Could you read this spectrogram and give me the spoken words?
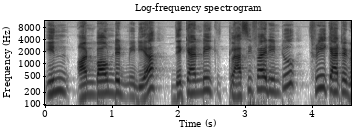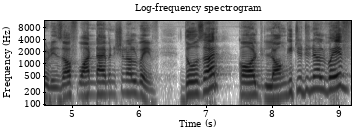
in unbounded media, they can be classified into three categories of one dimensional wave. Those are called longitudinal wave,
